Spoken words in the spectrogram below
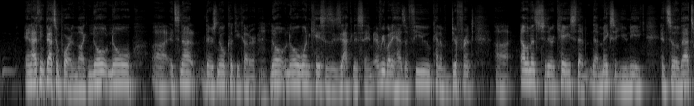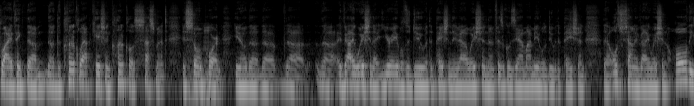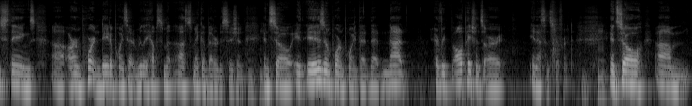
and I think that's important. Like no no uh, it's not there's no cookie cutter mm-hmm. no no one case is exactly the same everybody has a few kind of different uh, elements to their case that, that makes it unique. And so that's why I think the, the, the clinical application, clinical assessment is so mm-hmm. important. You know, the, the, the, the evaluation that you're able to do with the patient, the evaluation and physical exam I'm able to do with the patient, the ultrasound evaluation, all these things uh, are important data points that really helps us make a better decision. Mm-hmm. And so it, it is an important point that, that not every, all patients are in essence different. And so um,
